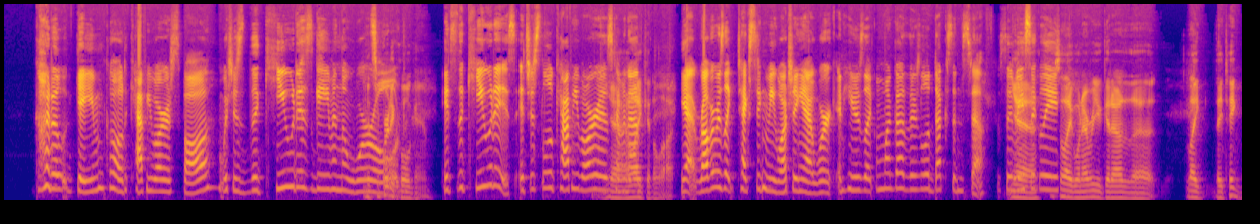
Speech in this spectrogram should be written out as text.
got a game called Capybara Spa, which is the cutest game in the world. It's a pretty cool game. It's the cutest. It's just little capybaras yeah, coming out. I up. like it a lot. Yeah, Robert was like texting me watching it at work, and he was like, "Oh my god, there's little ducks and stuff." So yeah. basically, so like whenever you get out of the, like they take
